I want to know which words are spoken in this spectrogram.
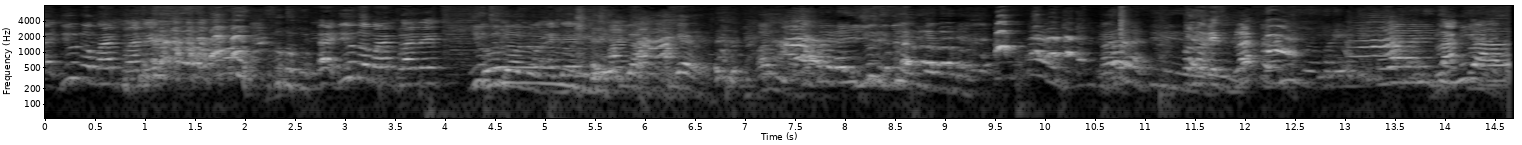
Uh, do you know my planet? uh, do you know my planet? You two don't know. And then, you are, yeah. It used to be like this. Oh, no, it's black planet. Black planet.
